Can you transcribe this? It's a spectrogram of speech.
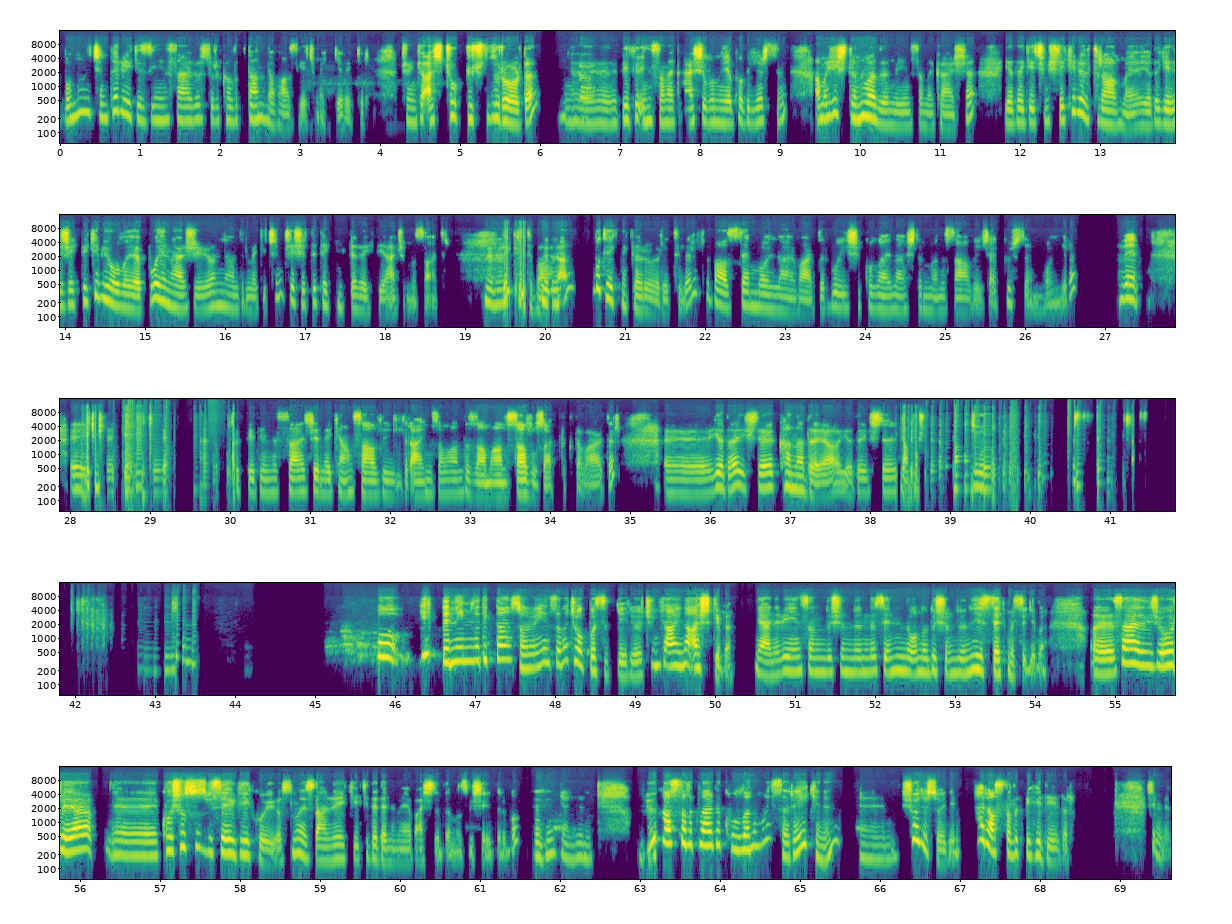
Bunun için tabii ki zihinsel bir sürü kalıptan da vazgeçmek gerekir. Çünkü aşk çok güçlüdür orada. Ee, bir insana karşı bunu yapabilirsin. Ama hiç tanımadığın bir insana karşı ya da geçmişteki bir travmaya ya da gelecekteki bir olaya bu enerjiyi yönlendirmek için çeşitli tekniklere ihtiyacımız vardır. İlk itibaren bu teknikler öğretilir. Bazı semboller vardır. Bu işi kolaylaştırmanı sağlayacak güç sembolleri. Ve e, uzaklık dediğimiz sadece mekansal değildir. Aynı zamanda zamansal uzaklık da vardır. E, ya da işte Kanada'ya ya da işte bu ilk deneyimledikten sonra insana çok basit geliyor. Çünkü aynı aşk gibi. Yani bir insanın düşündüğünde senin de onu düşündüğünü hissetmesi gibi. Ee, sadece oraya e, koşulsuz bir sevgiyi koyuyorsun. O yüzden Reiki 2'de denemeye başladığımız bir şeydir bu. Hı hı. Yani büyük hastalıklarda kullanımı ise Reiki'nin e, şöyle söyleyeyim. Her hastalık bir hediyedir. Şimdi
